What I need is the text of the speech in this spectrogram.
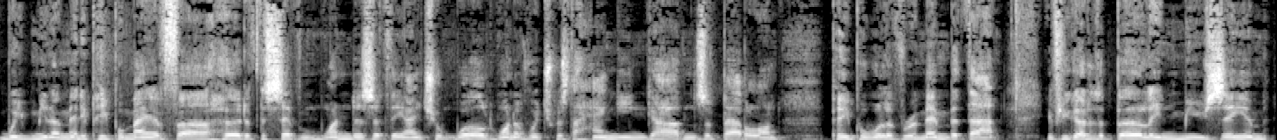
we, you know, many people may have uh, heard of the seven wonders of the ancient world, one of which was the Hanging Gardens of Babylon. People will have remembered that. If you go to the Berlin Museum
